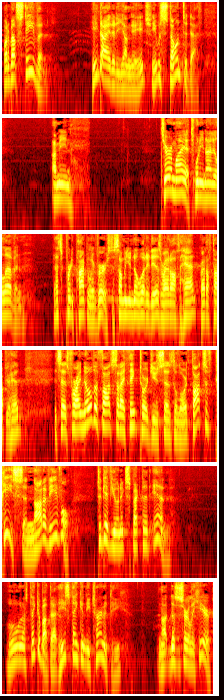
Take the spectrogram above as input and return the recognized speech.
What about Stephen? He died at a young age, he was stoned to death. I mean, Jeremiah 29 11. That's a pretty popular verse. Does some of you know what it is right off the head, right off the top of your head? It says, For I know the thoughts that I think toward you, says the Lord, thoughts of peace and not of evil, to give you an expected end. Oh, think about that. He's thinking eternity, not necessarily here.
